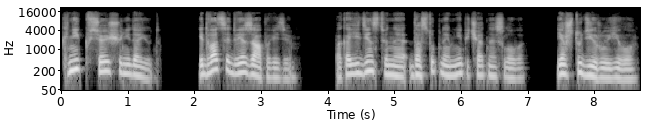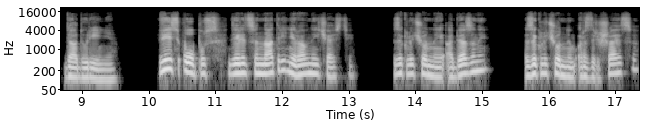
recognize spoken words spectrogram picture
Книг все еще не дают. И 22 заповеди. Пока единственное доступное мне печатное слово. Я штудирую его до одурения. Весь опус делится на три неравные части. Заключенные обязаны, заключенным разрешается,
